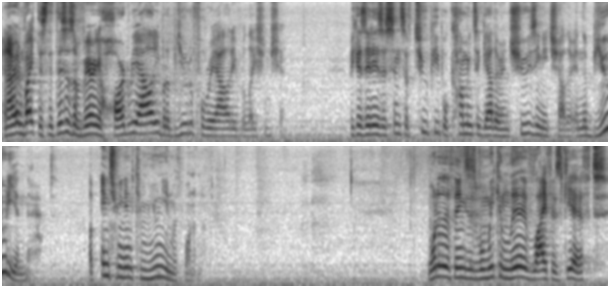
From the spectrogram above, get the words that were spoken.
And I invite this that this is a very hard reality, but a beautiful reality of relationship. Because it is a sense of two people coming together and choosing each other, and the beauty in that of entering in communion with one another. One of the things is when we can live life as gift,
